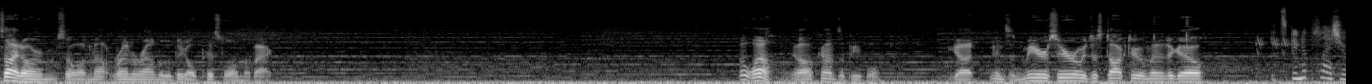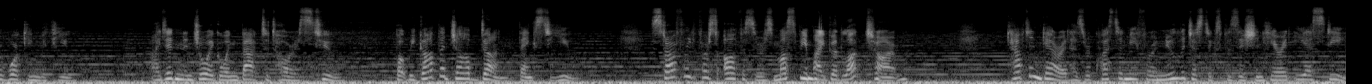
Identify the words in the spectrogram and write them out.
sidearm so I'm not running around with a big old pistol on my back. Oh wow, got all kinds of people. You got Ensign Mears here, we just talked to a minute ago. It's been a pleasure working with you. I didn't enjoy going back to Taurus II, but we got the job done thanks to you. Starfleet First Officers must be my good luck charm. Captain Garrett has requested me for a new logistics position here at ESD.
